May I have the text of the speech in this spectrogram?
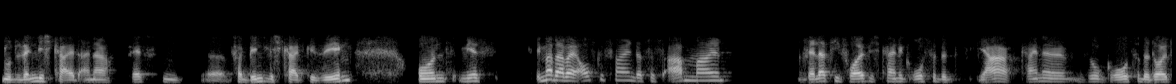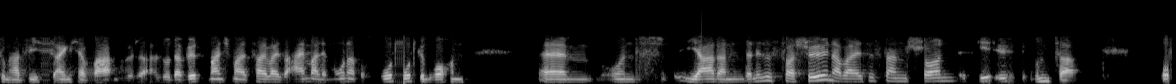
Notwendigkeit einer festen äh, Verbindlichkeit gesehen. Und mir ist immer dabei aufgefallen, dass das Abendmahl relativ häufig keine große, ja, keine so große Bedeutung hat, wie ich es eigentlich erwarten würde. Also da wird manchmal teilweise einmal im Monat das Brot rot gebrochen. Ähm, und ja, dann, dann ist es zwar schön, aber es ist dann schon, es geht irgendwie unter. Und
